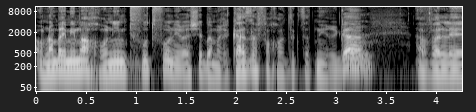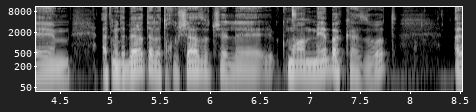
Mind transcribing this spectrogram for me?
אומנם בימים האחרונים, טפו טפו, נראה שבמרכז לפחות זה קצת נרגע, כן. אבל אה, את מדברת על התחושה הזאת של, אה, כמו המבה כזאת, אה,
